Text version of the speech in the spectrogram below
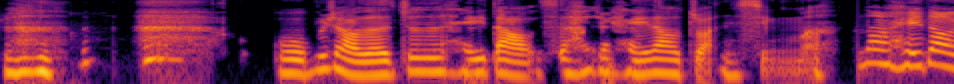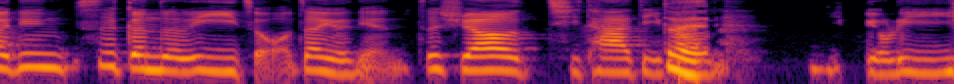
就 是我不晓得，就是黑道是他就黑道转型嘛？那黑道一定是跟着利益走，这有点这需要其他地方有利益。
